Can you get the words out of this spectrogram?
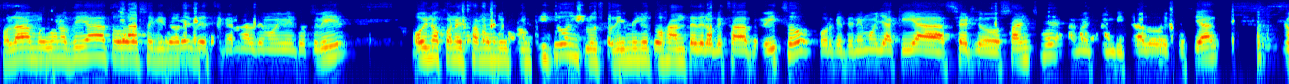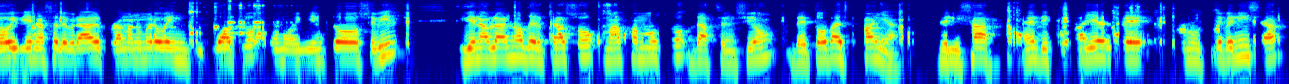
Hola, muy buenos días a todos los seguidores de este canal de Movimiento Civil. Hoy nos conectamos muy prontito, incluso 10 minutos antes de lo que estaba previsto, porque tenemos ya aquí a Sergio Sánchez, a nuestro invitado especial, que hoy viene a celebrar el programa número 24 de Movimiento Civil y viene a hablarnos del caso más famoso de abstención de toda España, de Nisar. ¿eh? Disculpa ayer que pronuncié Benizar,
